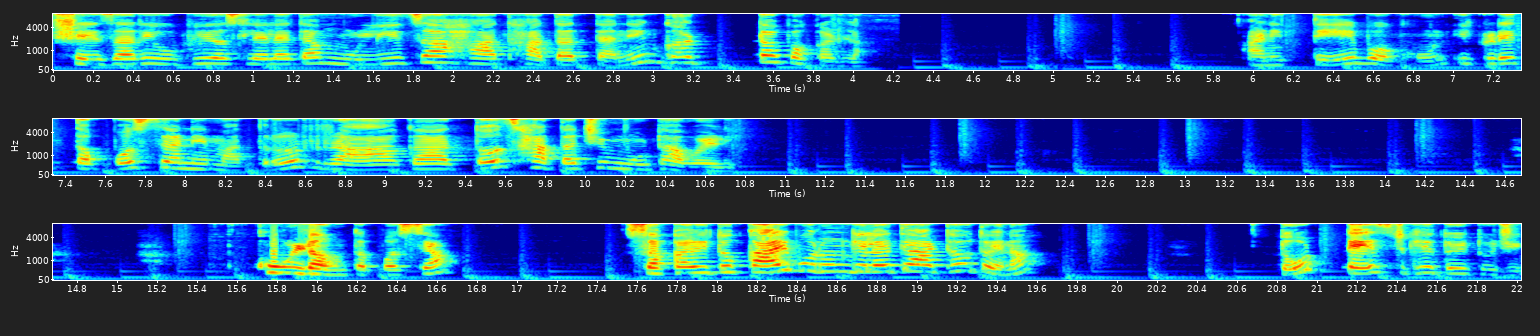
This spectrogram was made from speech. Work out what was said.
शेजारी उभी असलेल्या त्या मुलीचा हात हातात त्याने घट्ट पकडला. आणि ते बघून इकडे तपस्याने मात्र रागातच हाताची मूठ आवळली. कूल डाऊन तपस्या. सकाळी तो काय बोलून गेलाय ते आठवतंय ना? तो टेस्ट घेतोय तुझी.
